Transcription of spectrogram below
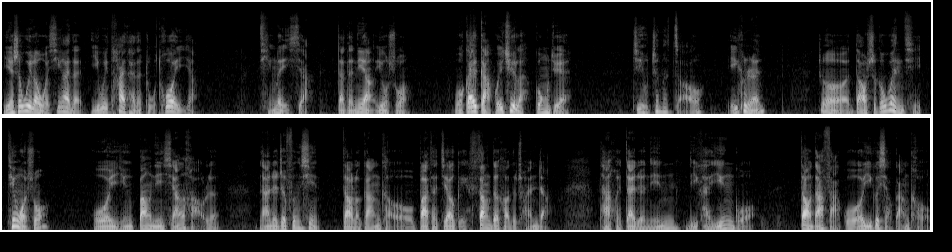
也是为了我心爱的一位太太的嘱托一样。停了一下，达德尼昂又说：“我该赶回去了，公爵。”就这么走，一个人？这倒是个问题。听我说，我已经帮您想好了。拿着这封信。到了港口，把它交给桑德好的船长，他会带着您离开英国，到达法国一个小港口，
